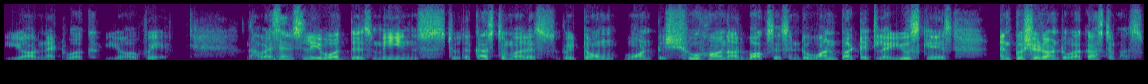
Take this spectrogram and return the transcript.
your network, your way. Now, essentially, what this means to the customer is we don't want to shoehorn our boxes into one particular use case and push it onto our customers.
